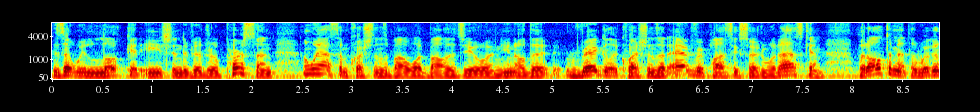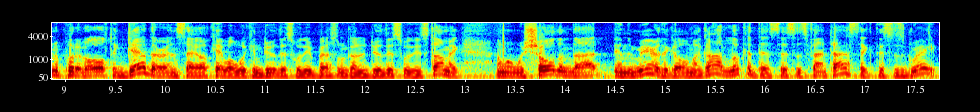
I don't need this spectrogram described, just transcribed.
is that we look at each individual person and we ask them questions about what bothers you, and you know the regular questions that every plastic surgeon would ask him. But ultimately, we're going to put it all together and say, okay, well, we can do this with your breast, and we're going to do this with your stomach. And when we show them that in the mirror, they go, oh my God, look at this! This is fantastic! This is great.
